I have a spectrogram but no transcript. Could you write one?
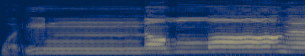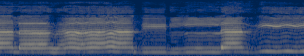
وان الله لهادي الذين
